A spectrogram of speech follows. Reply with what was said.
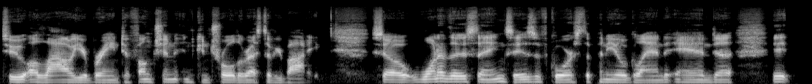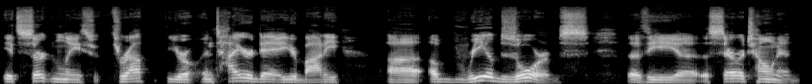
to allow your brain to function and control the rest of your body. So one of those things is, of course, the pineal gland, and uh, it it certainly throughout your entire day, your body uh, reabsorbs the, uh, the serotonin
